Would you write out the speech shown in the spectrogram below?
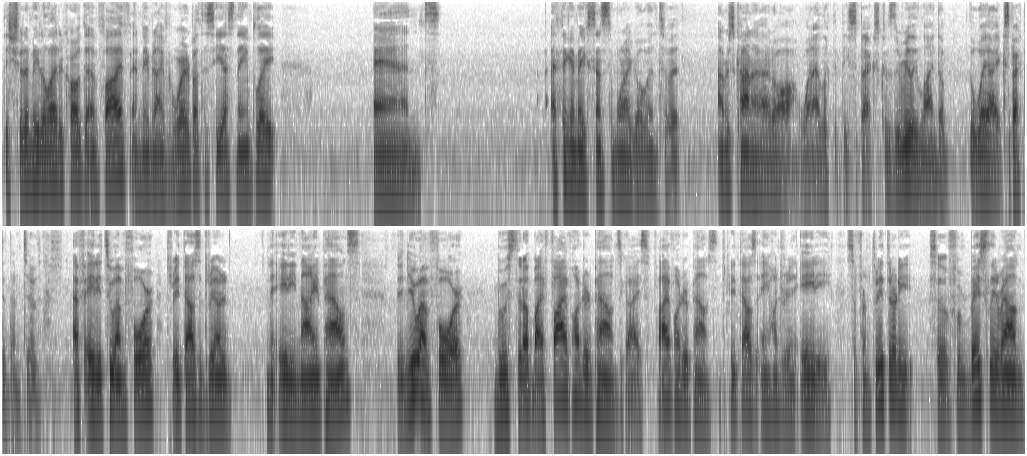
They should have made a lighter car with the M5 and maybe not even worried about the CS nameplate. And I think it makes sense the more I go into it. I'm just kind of at awe when I looked at these specs because they really lined up the way I expected them to. F82 M4, 3,389 pounds. The new M4 boosted up by 500 pounds, guys. 500 pounds to 3,880. So from 330, so from basically around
